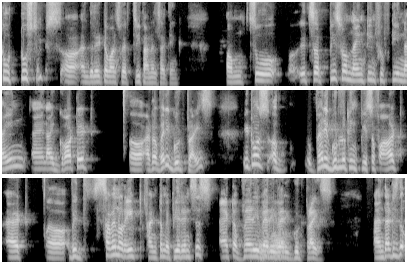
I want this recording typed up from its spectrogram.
two, two strips, uh, and the later ones were three panels, I think. Um, so uh, it's a piece from 1959, and I got it uh, at a very good price. It was a very good looking piece of art at uh, with seven or eight phantom appearances at a very very wow. very good price and that is the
